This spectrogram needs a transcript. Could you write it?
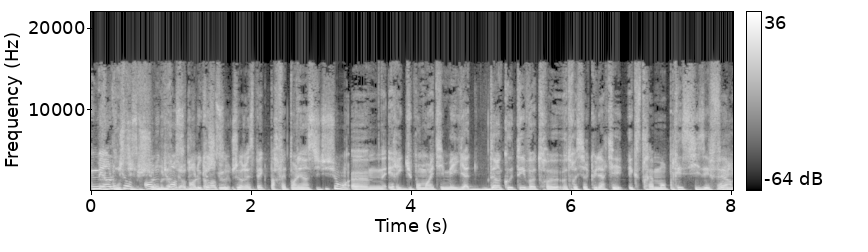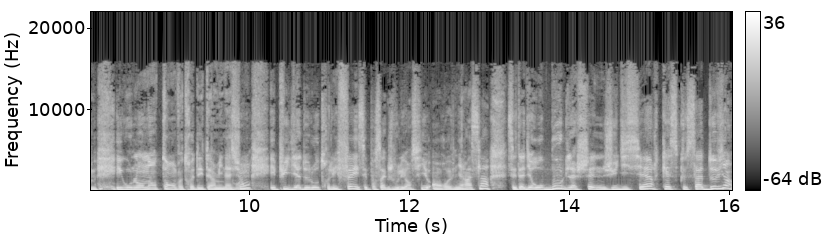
Mais la en l'occurrence, Constitution en me l'occurrence, l'interdit. en parce l'occurrence, que- je respecte parfaitement les institutions, euh, Éric Dupont-Moretti, mais il y a d'un côté votre votre circulaire qui est extrêmement précise et ferme et où l'on entend votre détermination, et puis il y a de l'autre les faits, et c'est pour ça que je voulais aussi en revenir à cela. C'est-à-dire au bout de la chaîne judiciaire, qu'est-ce que ça devient?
